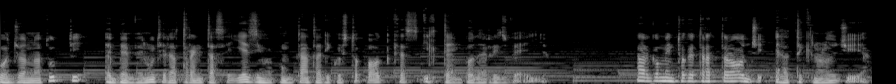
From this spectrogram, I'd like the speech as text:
Buongiorno a tutti e benvenuti alla 36esima puntata di questo podcast Il tempo del risveglio. L'argomento che tratterò oggi è la tecnologia,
